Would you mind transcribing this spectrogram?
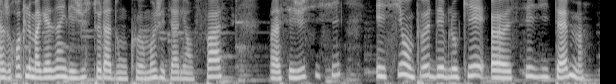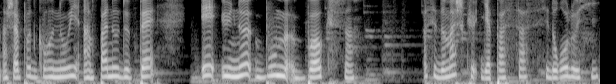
Ah, je crois que le magasin il est juste là, donc euh, moi j'étais allée en face. Voilà, c'est juste ici. Et ici on peut débloquer euh, ces items. Un chapeau de grenouille, un panneau de paix et une boom box. Ah, c'est dommage qu'il n'y a pas ça, c'est drôle aussi.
